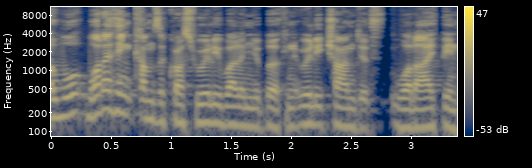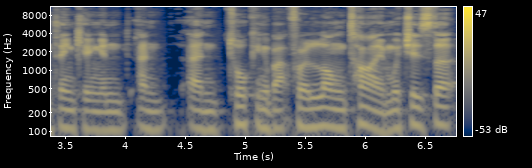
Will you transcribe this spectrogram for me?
uh, what, what I think comes across really well in your book, and it really chimed with what I've been thinking and and and talking about for a long time, which is that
